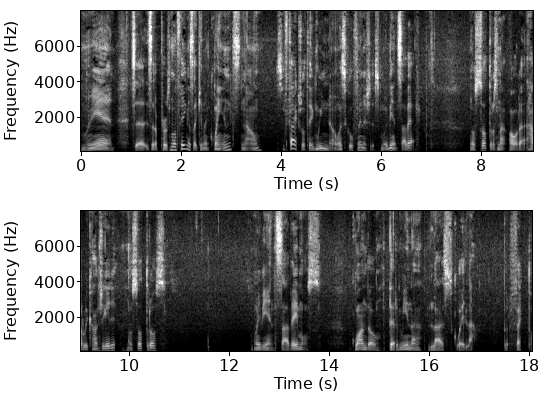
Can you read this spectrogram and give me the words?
Muy bien. So is it a personal thing? Is it like an acquaintance? No. It's a factual thing. We know when school finishes. Muy bien, saber. Nosotros, ahora, how do we conjugate it? Nosotros. Muy bien, sabemos cuando termina la escuela. Perfecto.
